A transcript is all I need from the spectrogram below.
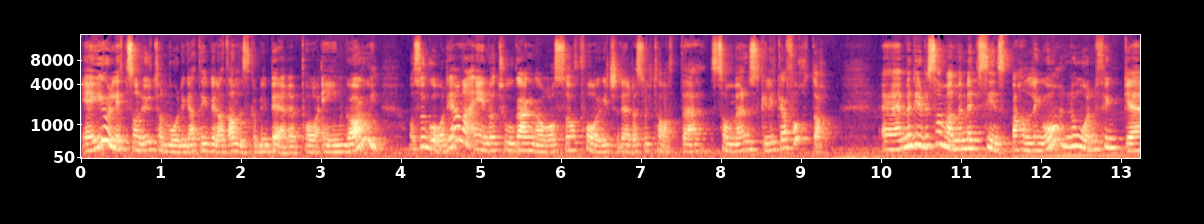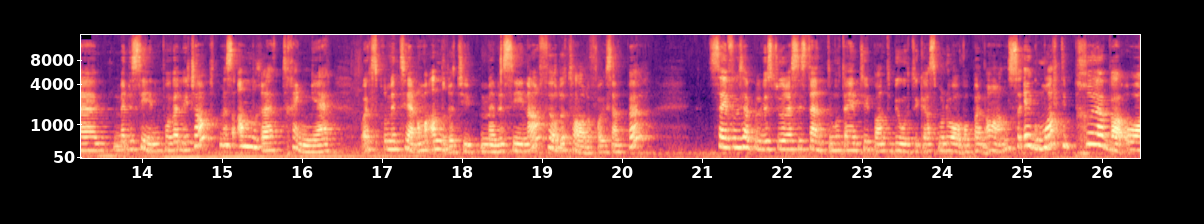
Jeg er jo litt sånn utålmodig at jeg vil at alle skal bli bedre på én gang. Og så går det gjerne én og to ganger, og så får jeg ikke det resultatet som vi ønsker like fort. da. Eh, Men det er jo det samme med medisinsk behandling òg. Noen funker medisinen på veldig kjapt, mens andre trenger å eksperimentere med andre typer medisiner før du tar det, f.eks. Si f.eks. hvis du er resistent mot en type antibiotika, så må du over på en annen. Så jeg må alltid prøve å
